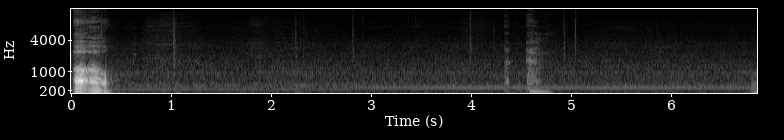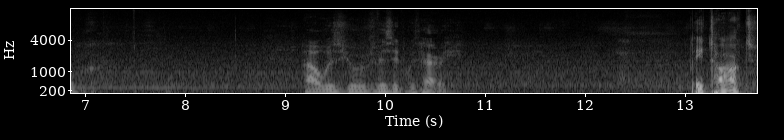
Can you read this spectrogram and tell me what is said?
Uh-oh. How was your visit with Harry? They talked.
